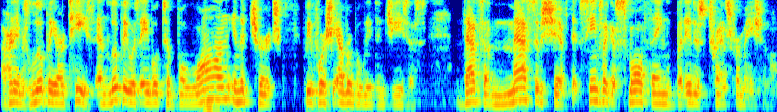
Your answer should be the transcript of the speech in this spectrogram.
Uh, her name is Lupe Ortiz, and Lupe was able to belong in the church before she ever believed in Jesus. That's a massive shift. It seems like a small thing, but it is transformational.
